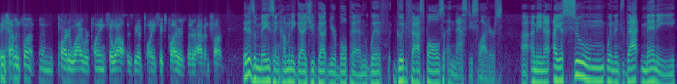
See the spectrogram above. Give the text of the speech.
he's having fun. And part of why we're playing so well is we have 26 players that are having fun. It is amazing how many guys you've got in your bullpen with good fastballs and nasty sliders. Uh, I mean, I, I assume when it's that many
